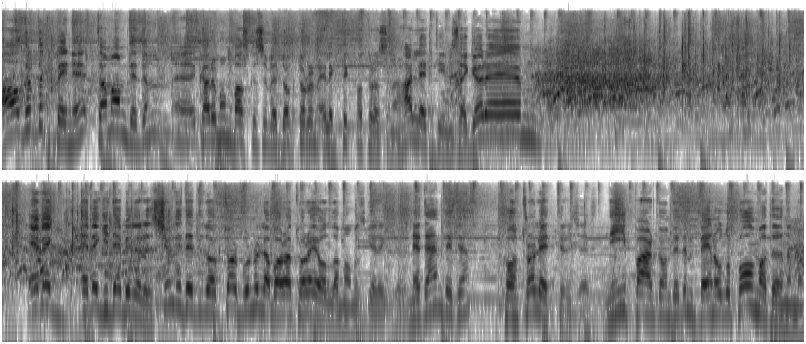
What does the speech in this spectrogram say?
Aldırdık beni. Tamam dedim. Ee, karımın baskısı ve doktorun elektrik faturasını hallettiğimize göre... Eve, eve gidebiliriz. Şimdi dedi doktor bunu laboratuvara yollamamız gerekiyor. Neden dedim? Kontrol ettireceğiz. Neyi pardon dedim ben olup olmadığını mı?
